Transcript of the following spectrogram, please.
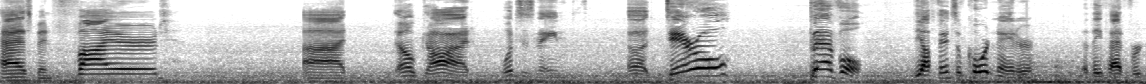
has been fired. Uh, oh God, what's his name? Uh, Darrell Bevell the offensive coordinator that they've had for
